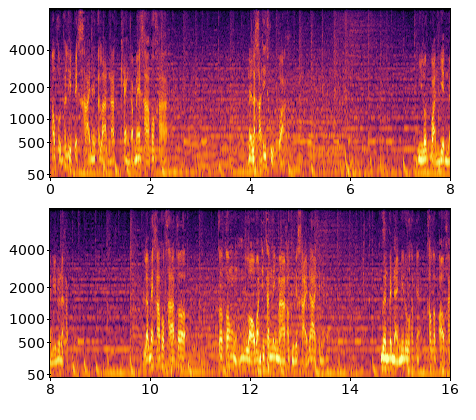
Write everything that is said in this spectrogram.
เอาผลผลิตไปขายในตลาดนัดแข่งกับแม่ค้าพ่อค้า ในราคาที่ถูกกว่า มีรสหวานเย็นแบบนี้ด้วยนะครับ แล้วแม่ค้าพ่อค้าก็ก็ต้องรอวันที่ท่านไม่มาเขาถึงจะขายได้ใช่ไหมครับเงินไปไหนไม่รู้ครับเนี่ยเข้ากระเป๋าใคร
